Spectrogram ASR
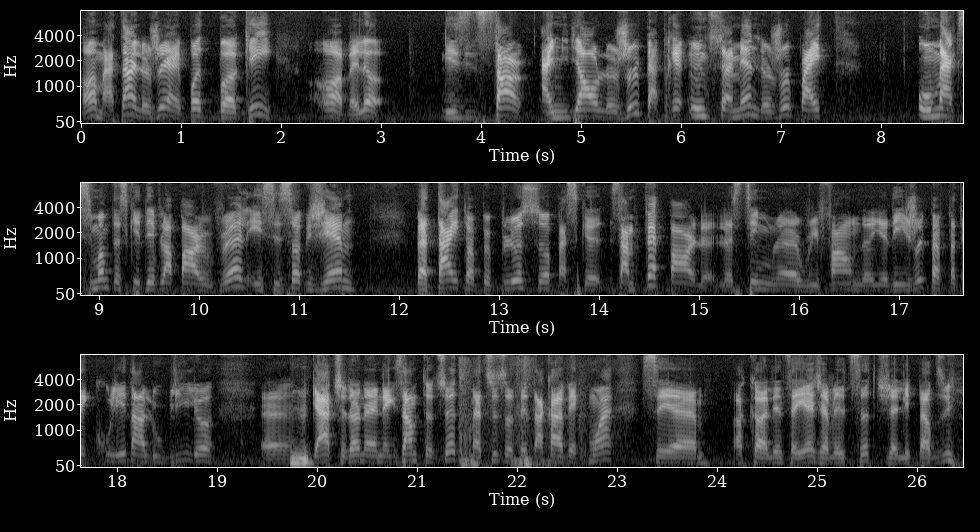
Ah, oh, mais attends, le jeu n'est pas de buggé. Ah, ben là, les éditeurs améliorent le jeu, puis après une semaine, le jeu peut être au maximum de ce que les développeurs veulent, et c'est ça que j'aime peut-être un peu plus, ça, parce que ça me fait peur, le, Steam Refund. Il y a des jeux qui peuvent peut-être couler dans l'oubli, là. Euh, mm. Regarde, je te donne un exemple tout de suite. Mathieu, tu es d'accord avec moi? C'est. Euh... Ah, Colin, ça y est, j'avais le titre, je l'ai perdu.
